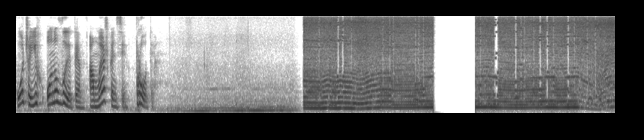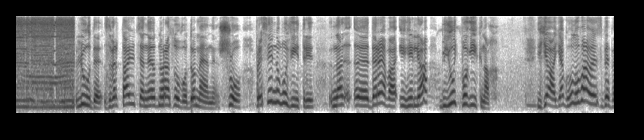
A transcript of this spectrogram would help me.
хоче їх оновити, а мешканці проти. Люди звертаються неодноразово до мене, що при сильному вітрі на е, дерева і гілля б'ють по вікнах. Я, як голова ОСББ,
